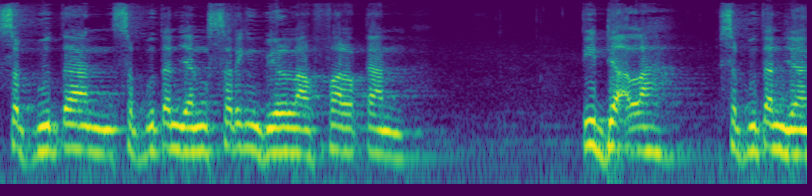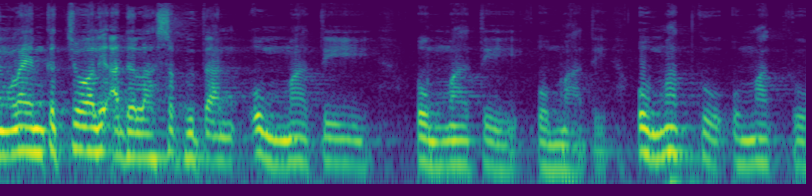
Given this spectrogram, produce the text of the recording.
sebutan-sebutan yang sering beliau lafalkan tidaklah sebutan yang lain kecuali adalah sebutan ummati, ummati, ummati, umatku, umatku,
